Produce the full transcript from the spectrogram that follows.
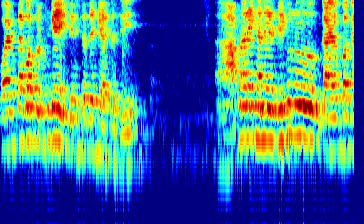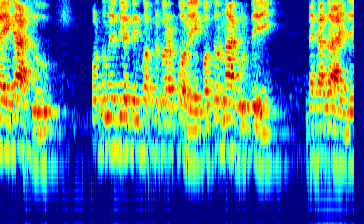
কয়েকটা বছর থেকে এই জিনিসটা দেখে আসতেছি। আপনার এখানে যে কোনো গায়ক বা গায়িকা আসুক, প্রথমে দু একদিন কষ্ট করার পরে বছর না ঘুরতেই দেখা যায় যে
